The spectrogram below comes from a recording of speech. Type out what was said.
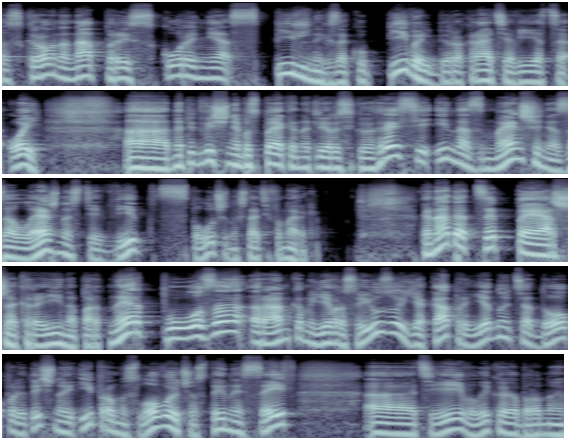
е, скерована на прискорення спільних закупівель. Бюрократія в ЄС це ой, на підвищення безпеки на тлі російської агресії і на зменшення залежності від Сполучених Штатів Америки. Канада це перша країна-партнер поза рамками Євросоюзу, яка приєднується до політичної і промислової частини СЕЙФ е, цієї великої оборонної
